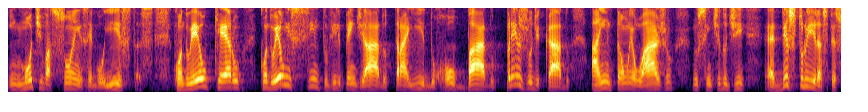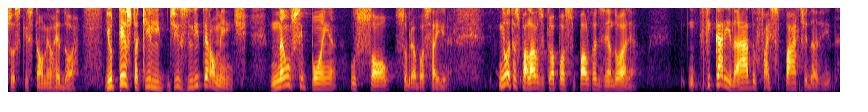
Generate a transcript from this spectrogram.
em motivações egoístas. Quando eu quero, quando eu me sinto vilipendiado, traído, roubado, prejudicado, aí então eu ajo no sentido de é, destruir as pessoas que estão ao meu redor. E o texto aqui diz literalmente: não se ponha o sol sobre a vossa ira. Em outras palavras, o que o apóstolo Paulo está dizendo, olha, ficar irado faz parte da vida,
